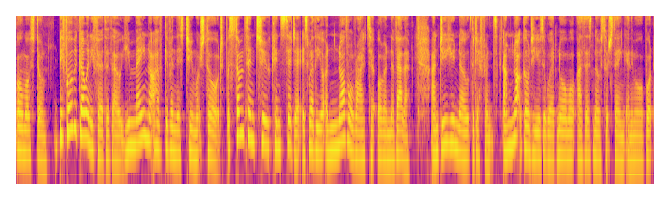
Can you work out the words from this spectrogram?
almost done. Before we go any further, though, you may not have given this too much thought, but something to consider is whether you're a novel writer or a novella. And do you know the difference? I'm not going to use the word normal as there's no such thing anymore, but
